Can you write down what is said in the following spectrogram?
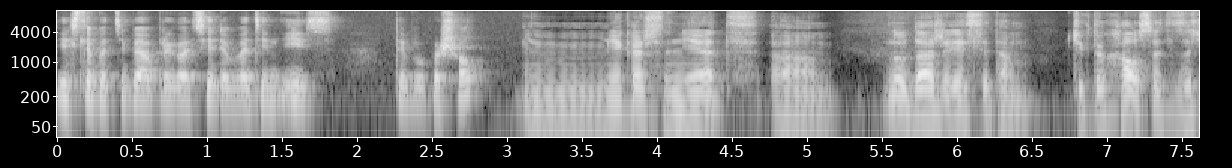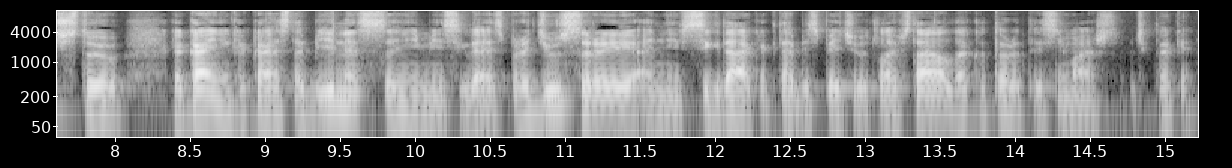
Если бы тебя пригласили в один из, ты бы пошел? Мне кажется, нет. Ам, Ну, даже если там TikTok House это зачастую какая-никакая стабильность, за ними всегда есть продюсеры, они всегда как-то обеспечивают lifestyle, да, который ты снимаешь в ТикТоке.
